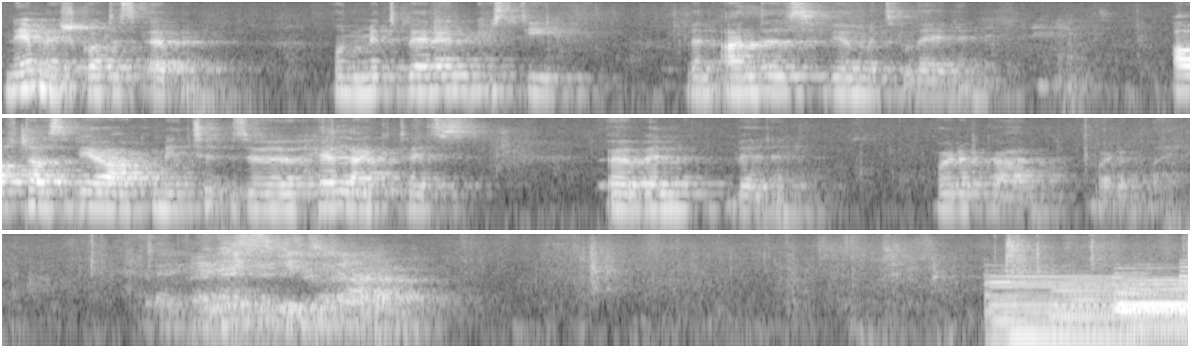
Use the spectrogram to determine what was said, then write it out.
nämlich Gottes Erben und Mitwähren Christi, wenn anders wir mitleiden, auf dass wir auch mit so Herrlichkeits Erben werden. Word of God, Word of life. Thanks be to God.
